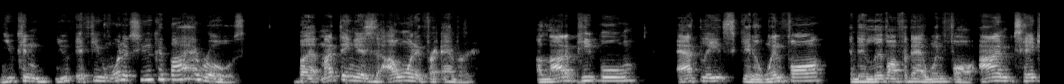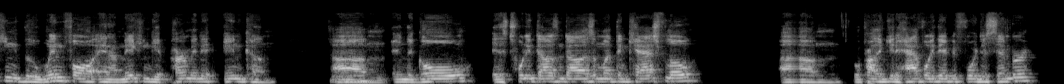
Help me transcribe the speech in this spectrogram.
you can you if you wanted to, you could buy a rose. But my thing is, I want it forever. A lot of people, athletes, get a windfall and they live off of that windfall. I'm taking the windfall and I'm making it permanent income. Um, and the goal is twenty thousand dollars a month in cash flow. Um, we'll probably get halfway there before December,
